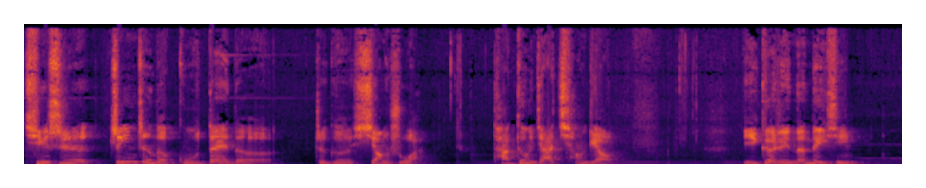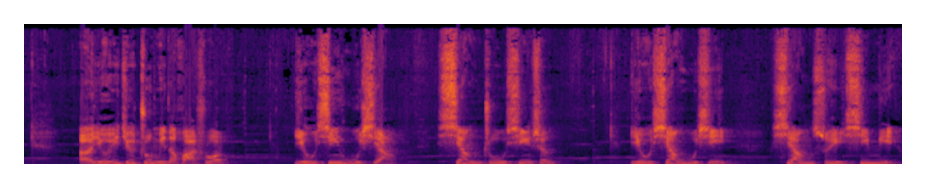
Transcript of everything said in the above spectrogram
其实，真正的古代的这个相术啊，它更加强调一个人的内心。呃，有一句著名的话说：“有心无相，相逐心生；有相无心，相随心灭。”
